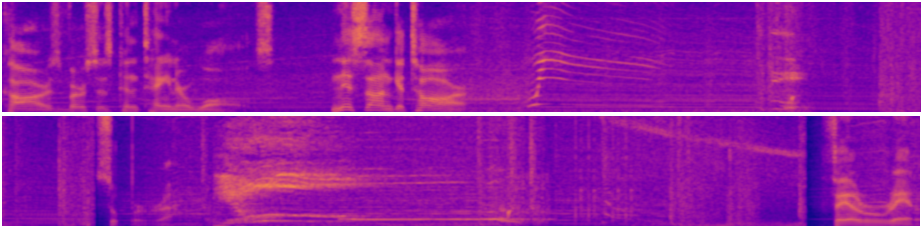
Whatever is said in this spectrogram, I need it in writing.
Cars versus container walls. Nissan guitar. Supra. Ferrari.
